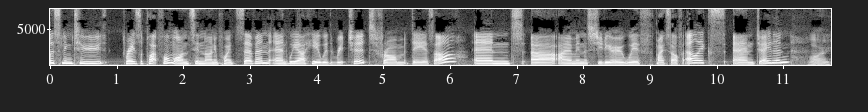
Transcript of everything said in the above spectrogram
listening to Raise the Platform on SYN 90.7, and we are here with Richard from DSR. And uh, I am in the studio with myself, Alex, and Jaden. Hi.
